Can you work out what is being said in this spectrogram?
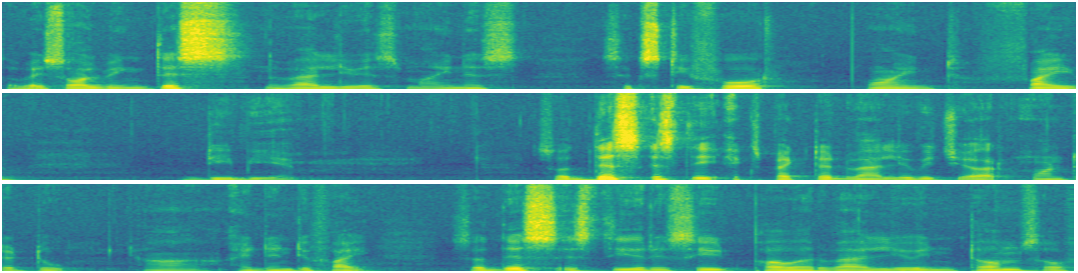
so by solving this the value is minus 64.5 dBm so this is the expected value which you are wanted to uh, identify so this is the received power value in terms of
